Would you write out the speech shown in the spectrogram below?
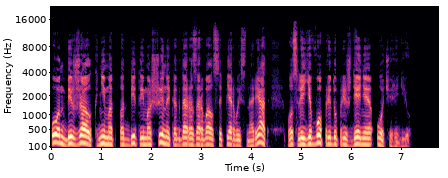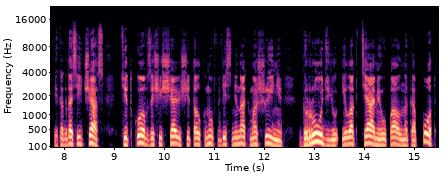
он бежал к ним от подбитой машины, когда разорвался первый снаряд после его предупреждения очередью. И когда сейчас Титков, защищающий, толкнув Веснина к машине, грудью и локтями упал на капот,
